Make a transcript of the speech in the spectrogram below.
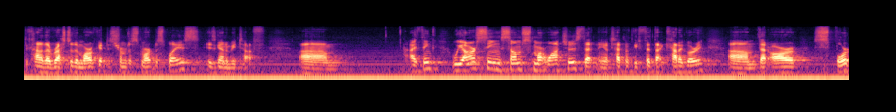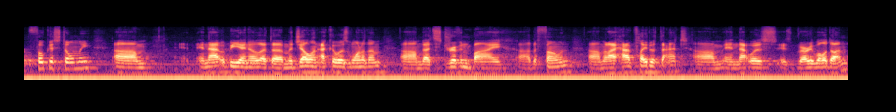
the, kind of the rest of the market in terms of smart displays is going to be tough. Um, I think we are seeing some smartwatches that you know, technically fit that category um, that are sport focused only. Um, and that would be, I know that the Magellan Echo is one of them um, that's driven by uh, the phone. Um, and I have played with that, um, and that was is very well done.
